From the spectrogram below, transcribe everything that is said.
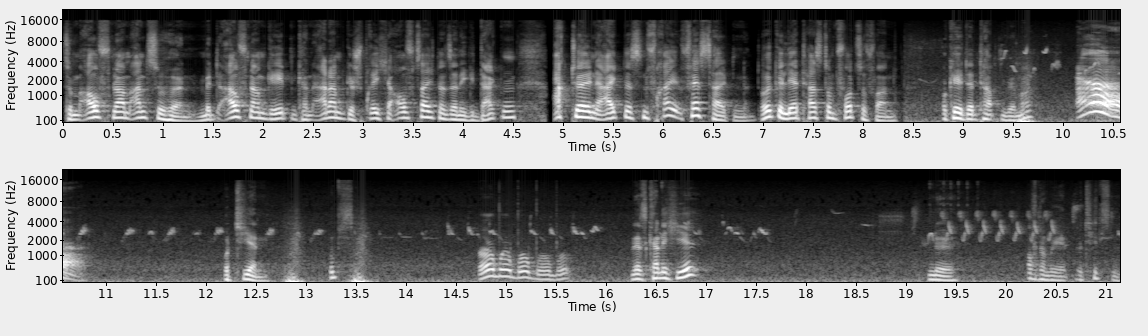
Zum Aufnahmen anzuhören. Mit Aufnahmegeräten kann Adam Gespräche aufzeichnen und seine Gedanken aktuellen Ereignissen frei festhalten. Drücke Leertaste, um fortzufahren. Okay, dann tappen wir mal. Ah! Rotieren. Ups. Und jetzt kann ich hier? Nö. Aufnahmegerät, Notizen.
